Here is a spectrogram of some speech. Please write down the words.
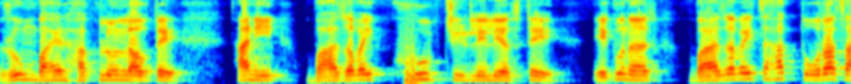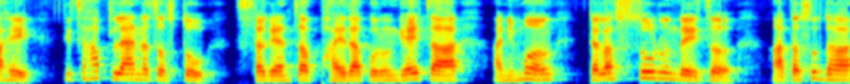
रूम बाहेर हकलून लावते आणि बाळजाबाई खूप चिडलेली असते. एकूणच बाळजाबाईचा हा तोराच आहे तिचा हा प्लॅनच असतो. सगळ्यांचा फायदा करून घ्यायचा आणि मग त्याला सोडून द्यायचं. आता सुद्धा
